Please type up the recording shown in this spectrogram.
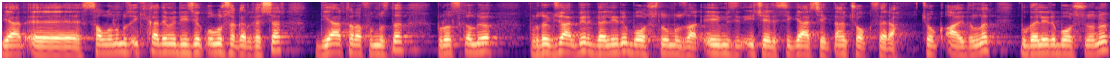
diğer e, salonumuz iki kademe diyecek olursak arkadaşlar. Diğer tarafımızda burası kalıyor. Burada güzel bir galeri boşluğumuz var. Evimizin içerisi gerçekten çok ferah. Çok aydınlık. Bu galeri boşluğunu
